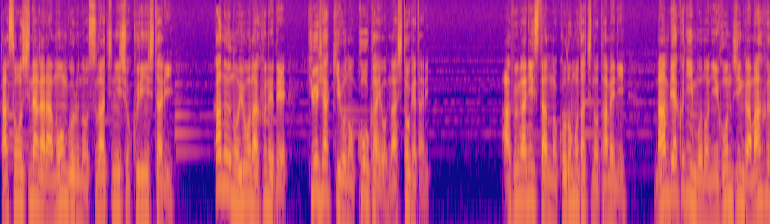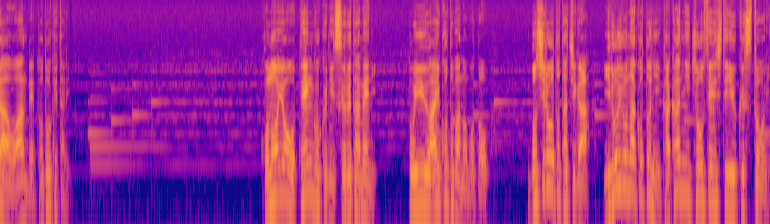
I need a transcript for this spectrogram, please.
仮装しながらモンゴルの砂地に植林したりカヌーのような船で900キロの航海を成し遂げたりアフガニスタンの子供たちのために何百人もの日本人がマフラーを編んで届けたり。この世を天国にするためにという合言葉のもとど素人たちがいろいろなことに果敢に挑戦していくストーリー。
